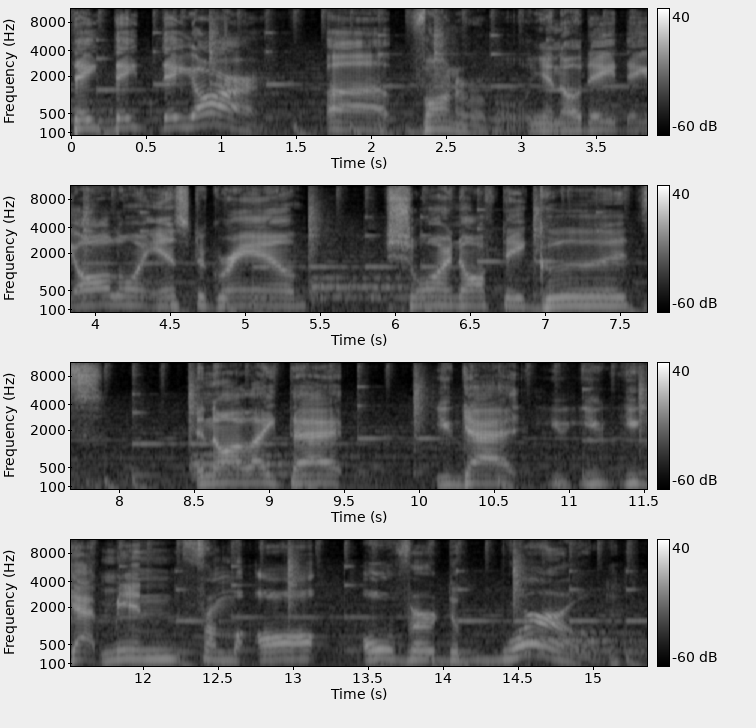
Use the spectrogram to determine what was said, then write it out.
they they they are uh vulnerable. You know, they they all on Instagram showing off their goods and all like that. You got you you you got men from all over the world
